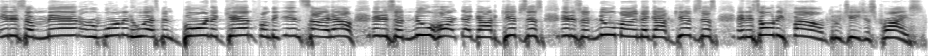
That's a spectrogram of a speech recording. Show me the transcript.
It is a man or woman who has been born again from the inside out. It is a new heart that God gives us. It is a new mind that God gives us, and it's only found through Jesus Christ.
